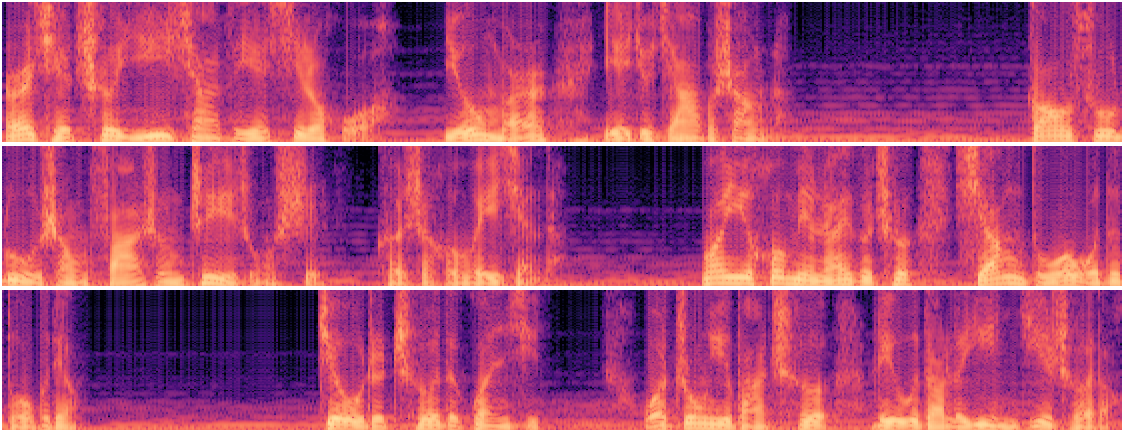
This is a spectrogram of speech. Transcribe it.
而且车一下子也熄了火，油门也就加不上了。高速路上发生这种事可是很危险的，万一后面来个车想躲我都躲不掉。就着车的惯性，我终于把车溜到了应急车道。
